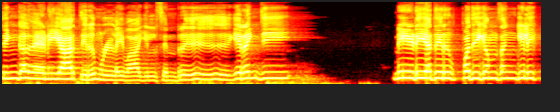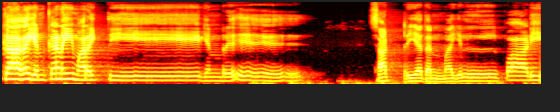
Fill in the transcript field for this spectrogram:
திங்கள் வேணியார் திருமுல்லை வாயில் சென்று இறைஞ்சி நீடிய திருப்பதிகம் சங்கிலிக்காக என் கணை மறைத்தீர் என்று சாற்றிய தன்மையில் பாடி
